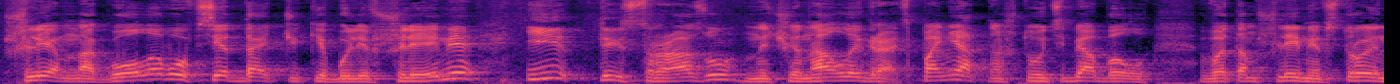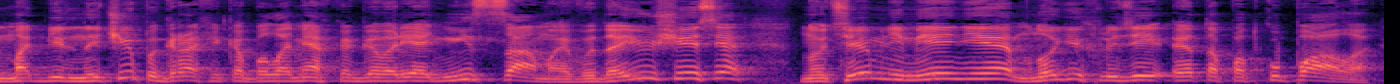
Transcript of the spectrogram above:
шлем на голову, все датчики были в шлеме, и ты сразу начинал играть. Понятно, что у тебя был в этом шлеме встроен мобильный чип, и графика была, мягко говоря, не самая выдающаяся, но тем не менее, многих людей это подкупало.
